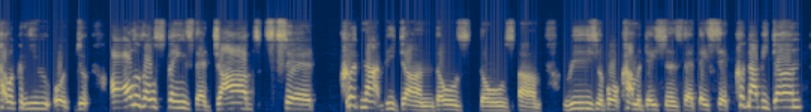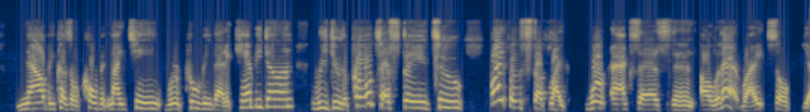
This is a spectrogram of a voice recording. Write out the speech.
telecommute or do all of those things that jobs said could not be done those those um, reasonable accommodations that they said could not be done now because of covid-19 we're proving that it can be done we do the protest thing to fight for stuff like work access and all of that, right? So yeah.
